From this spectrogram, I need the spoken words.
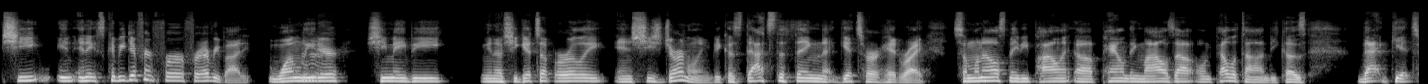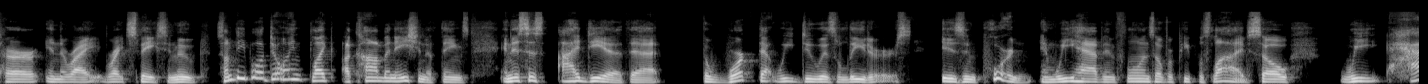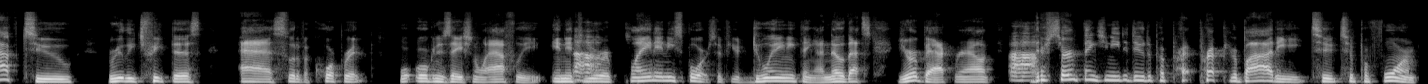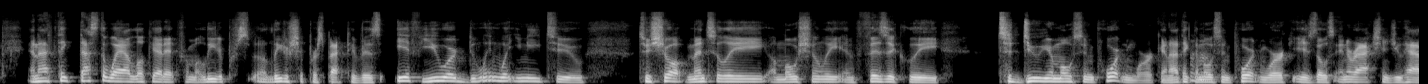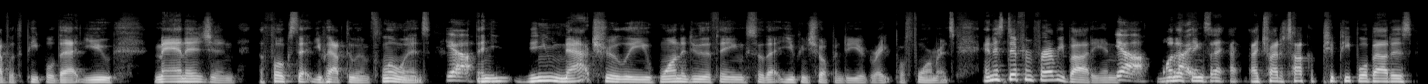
She and, and it could be different for for everybody. One mm-hmm. leader, she may be you know she gets up early and she's journaling because that's the thing that gets her head right. Someone else may be piling, uh, pounding miles out on peloton because that gets her in the right right space and mood. Some people are doing like a combination of things and it's this idea that the work that we do as leaders is important and we have influence over people's lives. So we have to really treat this as sort of a corporate or organizational athlete. And if uh-huh. you're playing any sports, if you're doing anything, I know that's your background. Uh-huh. There's certain things you need to do to prep, prep your body to to perform. And I think that's the way I look at it from a leader a leadership perspective. Is if you are doing what you need to to show up mentally, emotionally, and physically to do your most important work. And I think mm-hmm. the most important work is those interactions you have with people that you manage and the folks that you have to influence. Yeah. Then you then you naturally want to do the things so that you can show up and do your great performance. And it's different for everybody. And yeah, one right. of the things I, I, I try to talk to people about is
